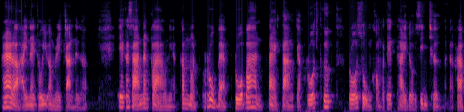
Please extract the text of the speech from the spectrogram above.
แพร่หลายในทวีปอเมริกาเหนือ เอกสารดังกล่าวเนี่ยกำหนดรูปแบบรั้วบ้านแตกต่างจากรั้วทึบรั้วสูงของประเทศไทยโดยสิ้นเชิงนะครับ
